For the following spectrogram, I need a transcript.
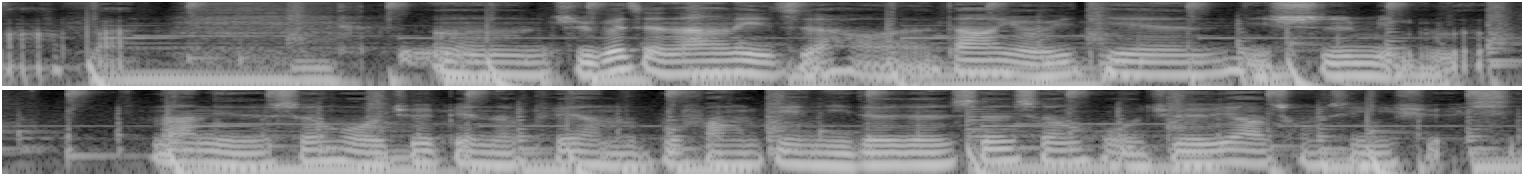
麻烦。嗯，举个简单的例子好了，当有一天你失明了，那你的生活就会变得非常的不方便，你的人生生活就要重新学习。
